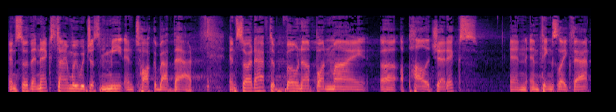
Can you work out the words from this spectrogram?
And so the next time we would just meet and talk about that. And so I'd have to bone up on my uh, apologetics and, and things like that.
